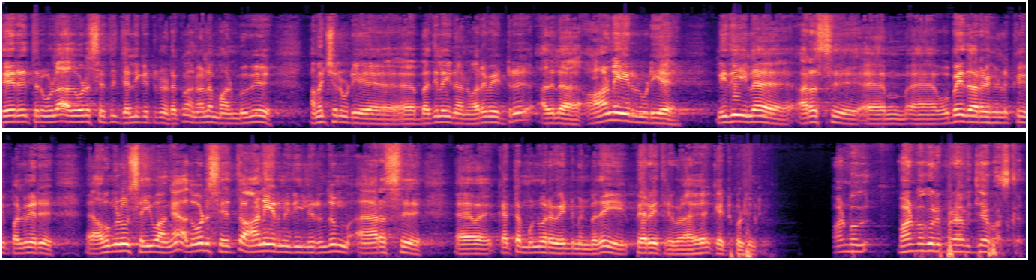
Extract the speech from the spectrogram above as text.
தேர் திருவிழா அதோடு சேர்த்து ஜல்லிக்கட்டு நடக்கும். அதனால் மாண்புமிகு அமைச்சருடைய பதிலை நான் வரவேற்று அதில் ஆணையருடைய நிதியில் அரசு உபயதாரர்களுக்கு பல்வேறு அவங்களும் செய்வாங்க. அதோடு சேர்த்து ஆணையர் நிதியிலிருந்தும் அரசு கட்ட முன்வர வேண்டும் என்பதை பேரவைத் தலைவராக கேட்டுக்கொள்கின்றேன். மாண்புமிகு மாண்புமிகு உறுப்பினர் விஜயபாஸ்கர்.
